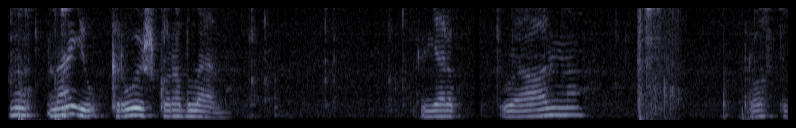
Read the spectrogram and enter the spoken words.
Ну, нею керуєш кораблем. Я реально просто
